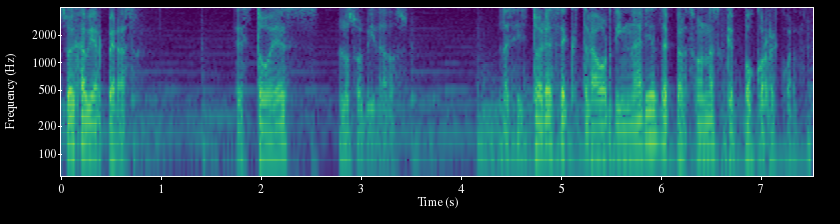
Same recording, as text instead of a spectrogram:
Soy Javier Peraza. Esto es Los Olvidados. Las historias extraordinarias de personas que poco recuerdan.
